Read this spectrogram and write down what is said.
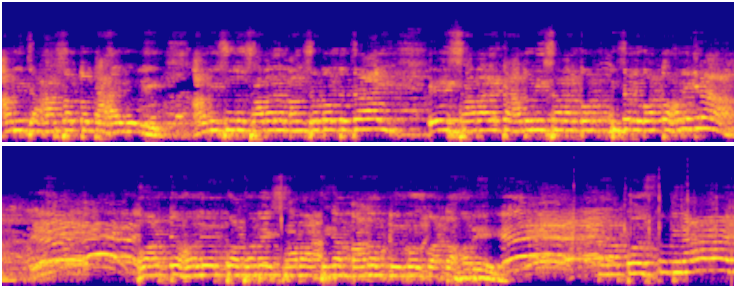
আমি যাহা সত্য তাহাই বলি। আমি শুধু সাভারের মানুষ বলতে চাই, এই সাভার একটা আধুনিক গড়- হিসেবে গড়তে হবে কিনা? করতে হলে প্রথমে সাবার থেকে মানব নির্মূল করতে হবে। প্রস্তুতি নেন।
